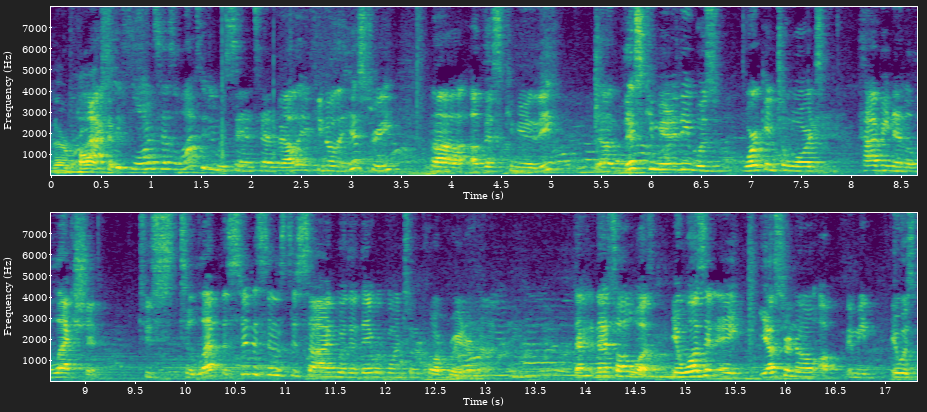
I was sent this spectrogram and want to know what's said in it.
Their well, actually, Florence has a lot to do with Santan Valley. If you know the history uh, of this community, uh, this community was working towards having an election to to let the citizens decide whether they were going to incorporate or not. That, and that's all it was. It wasn't a yes or no. I mean, it was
